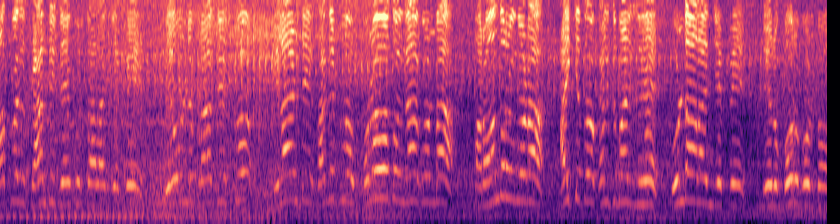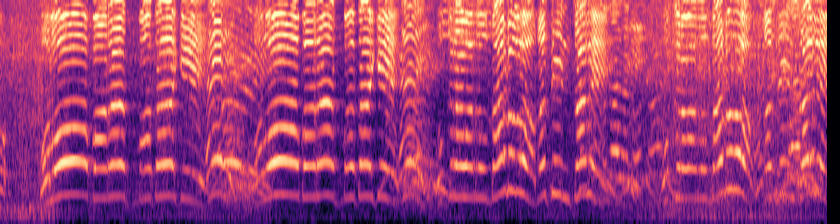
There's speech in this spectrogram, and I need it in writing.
ఆత్మకు శాంతి చేకూర్చాలని చెప్పి దేవుణ్ణి ప్రార్థిస్తూ ఇలాంటి సంఘటనలు పునరావృతం కాకుండా మనమందరం కూడా ఐక్యతో కలిసిమెలిసి ఉండాలని చెప్పి నేను కోరుకుంటూ బోలో భారత్ మాతాకి బోలో భారత్ మాతాకి ఉగ్రవాదుల దాడులు నశించాలి. ఉగ్రవాదుల దాడులు నశించాలి.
